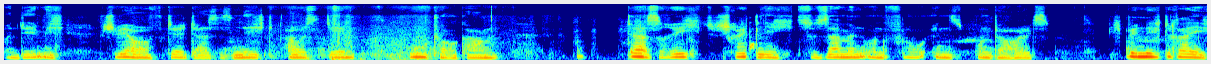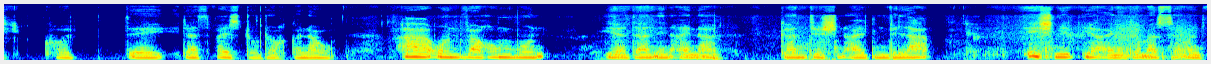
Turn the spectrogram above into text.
von dem ich schwer hoffte, dass es nicht aus dem Motor kam. Das riecht schrecklich zusammen und floh ins Unterholz. Ich bin nicht reich, Corday, das weißt du doch genau. Ah, und warum wohnt ihr dann in einer gigantischen alten Villa? Ich schnitt ihr eine Grimasse und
